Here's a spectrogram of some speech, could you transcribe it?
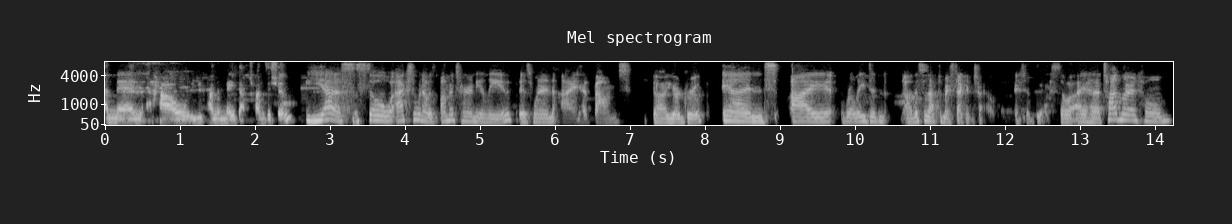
and then how you kind of made that transition? Yes. So actually when I was on maternity leave is when I had found uh, your group and I really didn't, uh, this was after my second child, I should say. So I had a toddler at home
